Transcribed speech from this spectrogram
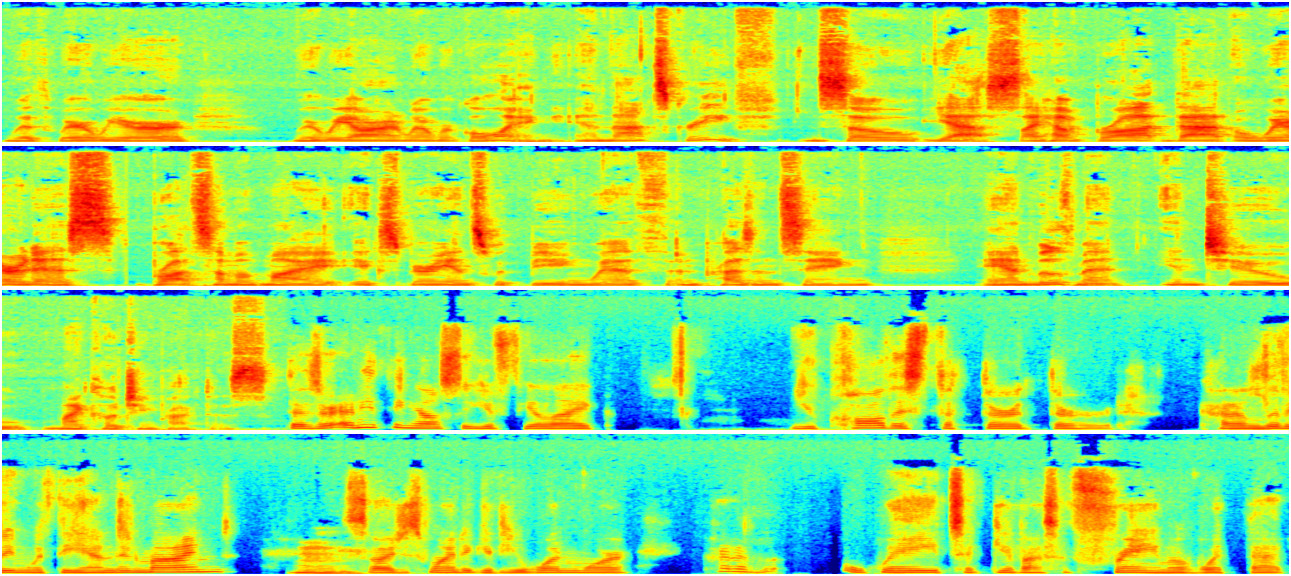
with where we are where we are and where we're going. And that's grief. And so, yes, I have brought that awareness, brought some of my experience with being with and presencing and movement into my coaching practice. Is there anything else that you feel like you call this the third third, kind of living with the end in mind? Hmm. So I just wanted to give you one more kind of way to give us a frame of what that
